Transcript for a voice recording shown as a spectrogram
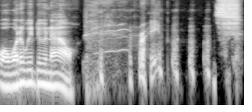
well, what do we do now? Right.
